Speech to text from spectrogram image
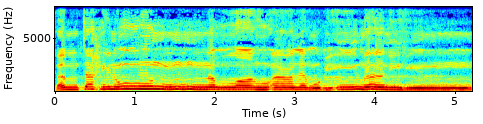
فامتحنوهن الله أعلم بإيمانهن.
